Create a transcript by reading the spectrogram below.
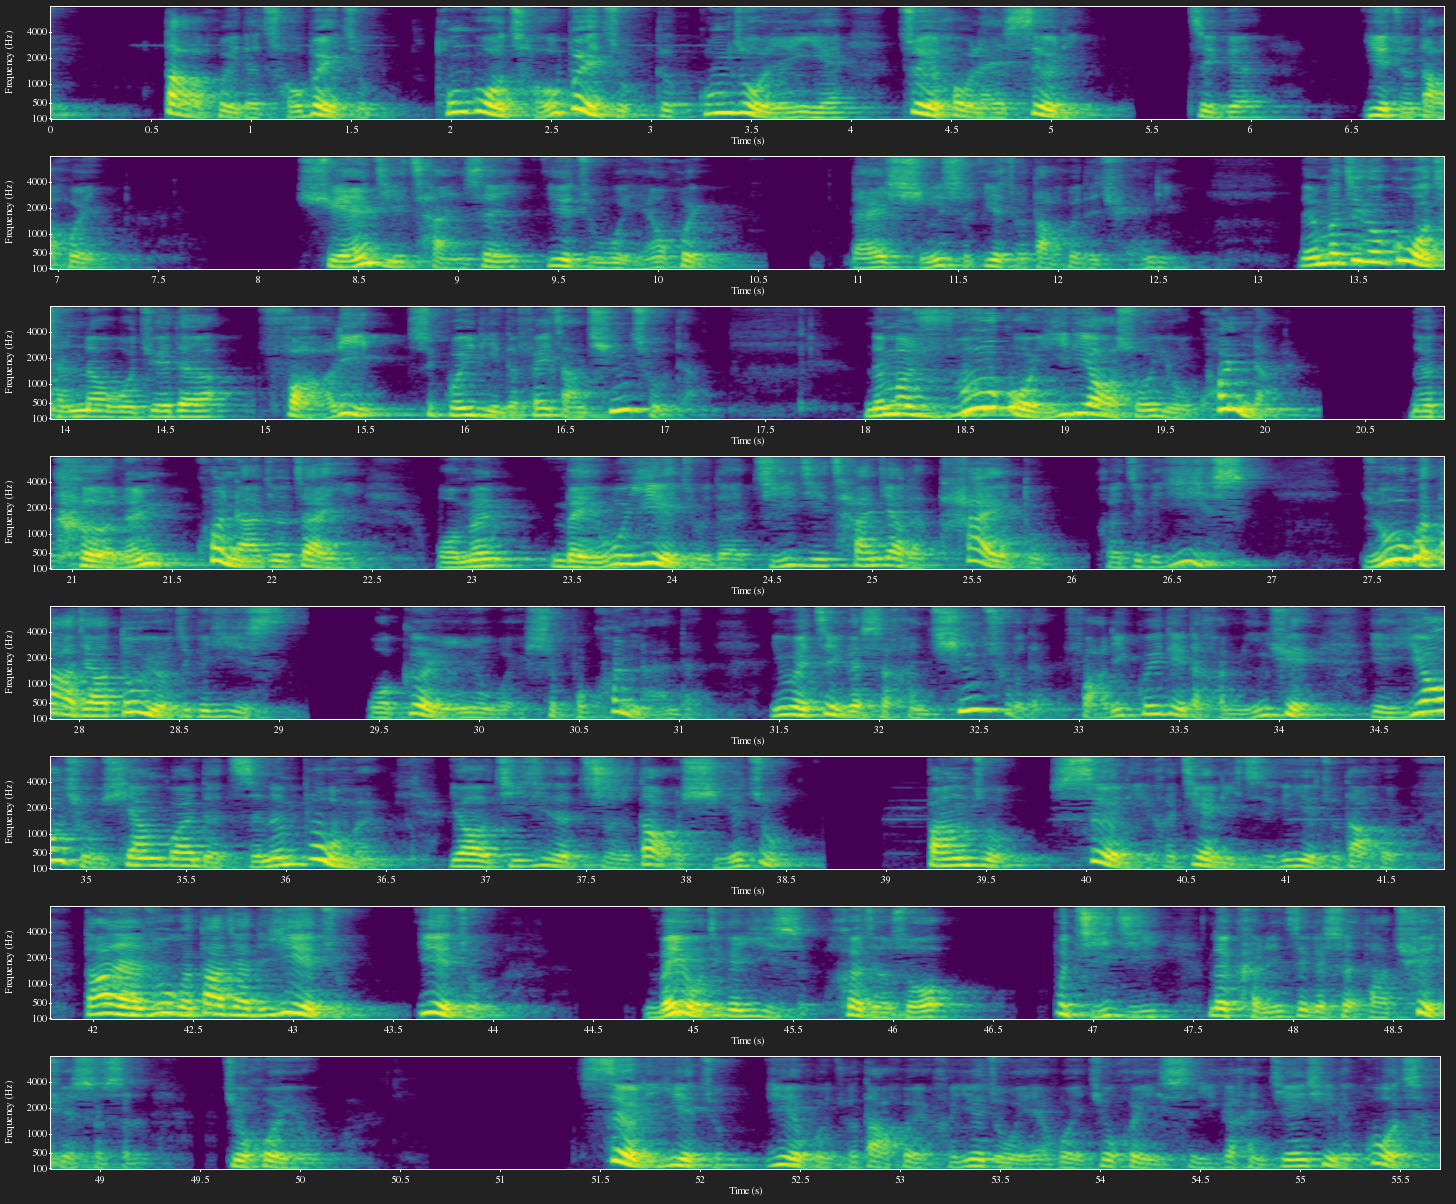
大会的筹备组，通过筹备组的工作人员，最后来设立这个业主大会，选举产生业主委员会，来行使业主大会的权利。那么这个过程呢，我觉得法律是规定的非常清楚的。那么如果一定要说有困难，那可能困难就在于我们每位业主的积极参加的态度和这个意识。如果大家都有这个意识，我个人认为是不困难的，因为这个是很清楚的，法律规定的很明确，也要求相关的职能部门要积极的指导协助。帮助设立和建立这个业主大会。当然，如果大家的业主业主没有这个意识，或者说不积极，那可能这个事它确确实实就会有设立业主业主大会和业主委员会就会是一个很艰辛的过程。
